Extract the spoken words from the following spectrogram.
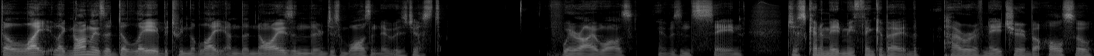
the light. Like, normally there's a delay between the light and the noise, and there just wasn't. It was just where I was. It was insane. Just kind of made me think about the power of nature, but also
